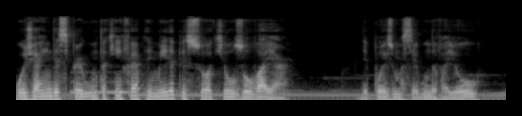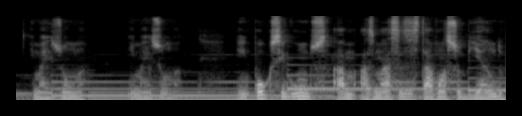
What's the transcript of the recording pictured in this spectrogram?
Hoje ainda se pergunta quem foi a primeira pessoa que ousou vaiar. Depois uma segunda vaiou, e mais uma, e mais uma. Em poucos segundos, as massas estavam assobiando,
